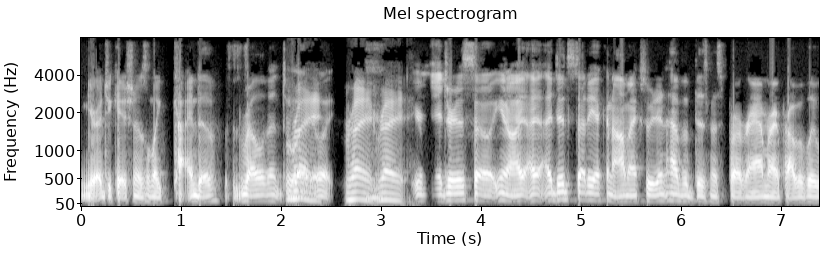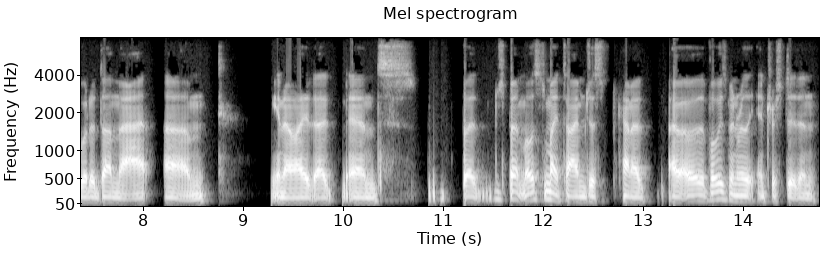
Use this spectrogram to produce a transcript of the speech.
your education is only kind of relevant to Right, what right, right. your major is. So you know, I, I- I did study economics. We didn't have a business program, or I probably would have done that. Um, you know, I, I and but spent most of my time just kind of. I've always been really interested in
